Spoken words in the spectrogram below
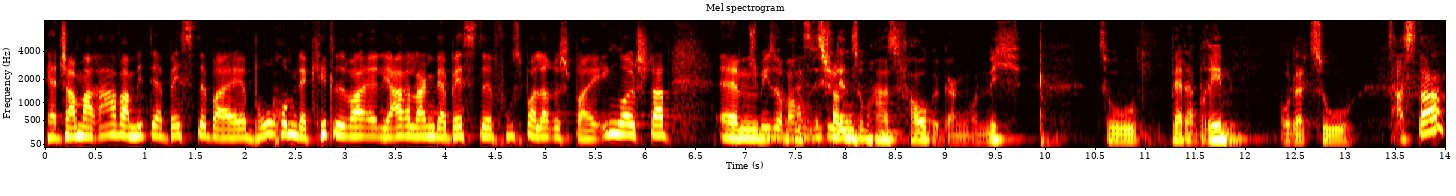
der Jamara war mit der Beste bei Bochum, der Kittel war jahrelang der Beste fußballerisch bei Ingolstadt. Ähm, Schmieso, warum ist Sie schon- denn zum HSV gegangen und nicht zu Werder Bremen oder zu Taster?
